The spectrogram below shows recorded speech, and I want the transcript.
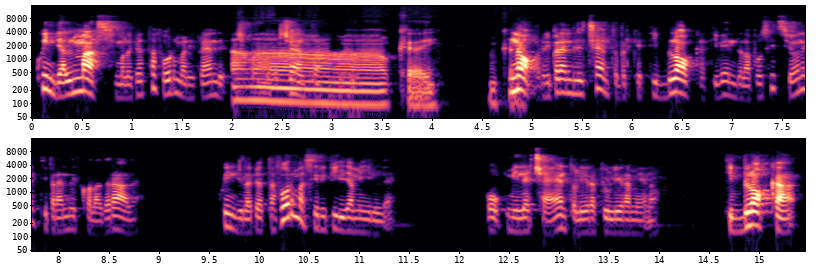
Quindi al massimo la piattaforma riprende il 50%. Ah, ok. Ok. No, riprende il 100 perché ti blocca, ti vende la posizione e ti prende il collaterale. Quindi la piattaforma si ripiglia 1000 o 1100, lira più, lira meno. Ti blocca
